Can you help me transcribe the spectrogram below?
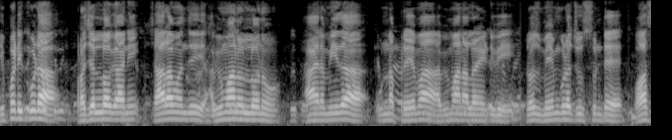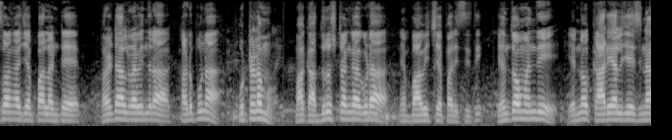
ఇప్పటికి కూడా ప్రజల్లో గాని చాలా మంది అభిమానుల్లోనూ ఆయన మీద ఉన్న ప్రేమ అభిమానాలు అనేటివి రోజు మేము కూడా చూస్తుంటే వాస్తవంగా చెప్పాలంటే పరిటాల రవీంద్ర కడుపున పుట్టడము మాకు అదృష్టంగా కూడా నేను భావించే పరిస్థితి. ఎంతో మంది ఎన్నో కార్యాలు చేసినా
